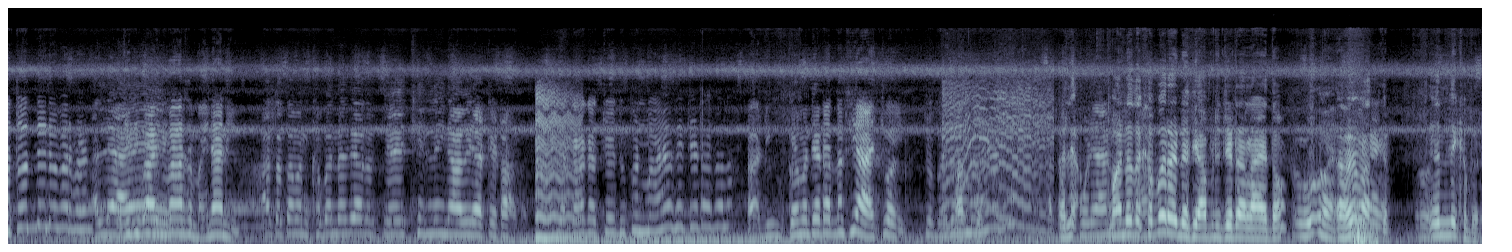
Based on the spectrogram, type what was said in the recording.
હતો જ નહીં ને મારા ભાઈ. આ તો તમને ખબર નથી આ તો તેથી જ લઈને આવી રહ્યા ટેટા. કાકા ચોય દુકાનમાં આયા છે ટેટા પેલા? જો બજારમાં આવ્યા છે? એટલે મને તો ખબર જ નથી આપણે ટેટા લાયા તો. હવે વાત કર. એને નહીં ખબર.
